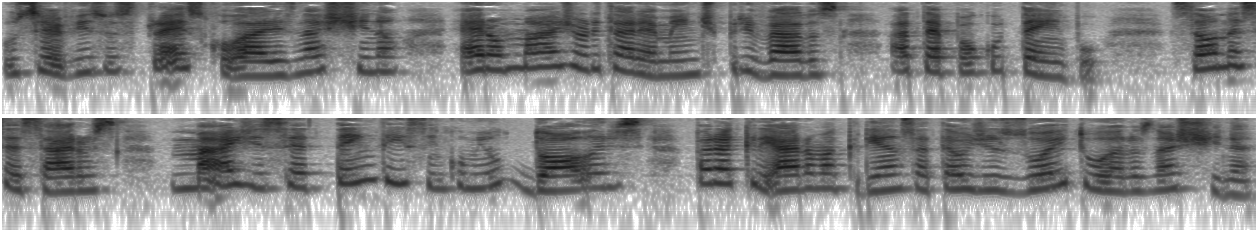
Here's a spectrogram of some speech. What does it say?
Os serviços pré-escolares na China eram majoritariamente privados até pouco tempo. São necessários mais de 75 mil dólares para criar uma criança até os 18 anos na China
